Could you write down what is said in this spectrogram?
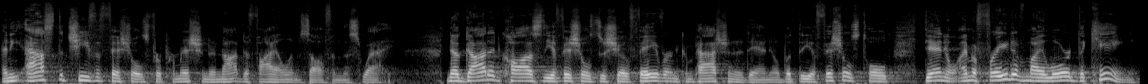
And he asked the chief officials for permission to not defile himself in this way. Now, God had caused the officials to show favor and compassion to Daniel, but the officials told Daniel, I'm afraid of my lord the king,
